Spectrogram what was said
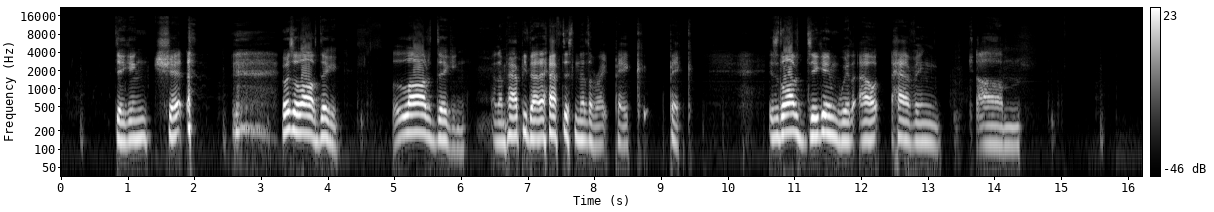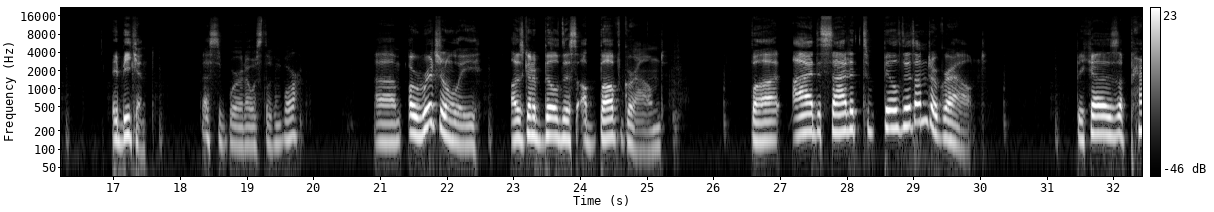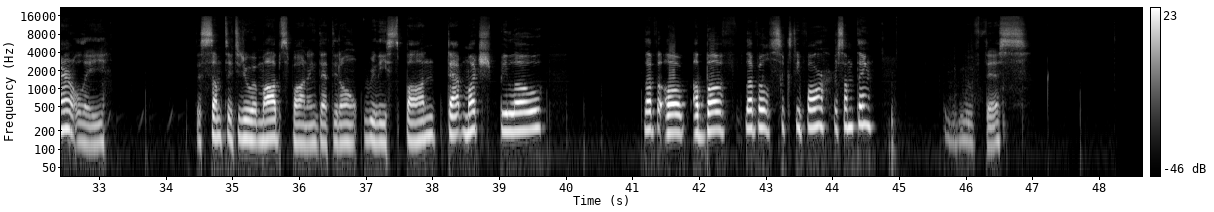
digging shit. it was a lot of digging a lot of digging, and I'm happy that I have this netherite pick. Pick is a lot of digging without having um a beacon. That's the word I was looking for. Um, originally, I was gonna build this above ground, but I decided to build it underground because apparently there's something to do with mob spawning that they don't really spawn that much below level or above level 64 or something. Remove this.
